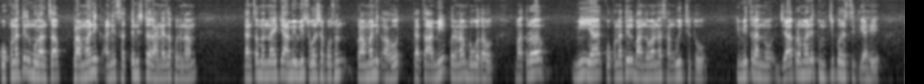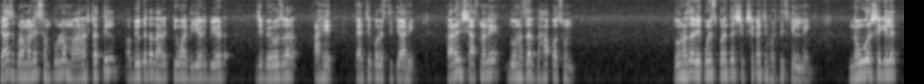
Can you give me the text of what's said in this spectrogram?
कोकणातील मुलांचा प्रामाणिक आणि सत्यनिष्ठ राहण्याचा परिणाम त्यांचं म्हणणं आहे की आम्ही वीस वर्षापासून प्रामाणिक आहोत त्याचा आम्ही परिणाम भोगत आहोत. मात्र मी या कोकणातील बांधवांना सांगू इच्छितो की मित्रांनो ज्याप्रमाणे तुमची परिस्थिती आहे त्याचप्रमाणे संपूर्ण महाराष्ट्रातील अभियोग्यताधारक किंवा डी एड बी एड जे बेरोजगार आहेत त्यांची परिस्थिती आहे. कारण शासनाने दोन हजार दहापासून दोन हजार एकोणीसपर्यंत शिक्षकांची भरतीच केली नाही. नऊ वर्षे गेलेत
